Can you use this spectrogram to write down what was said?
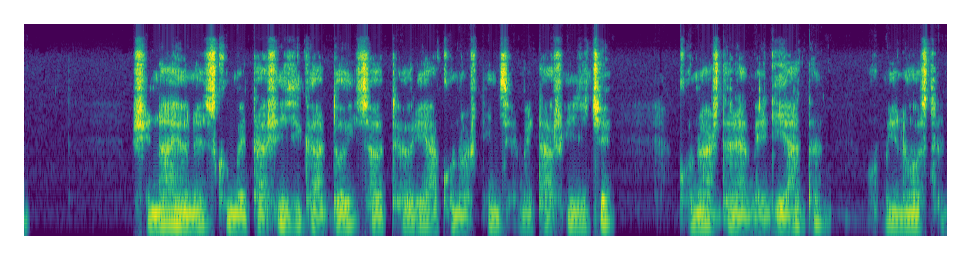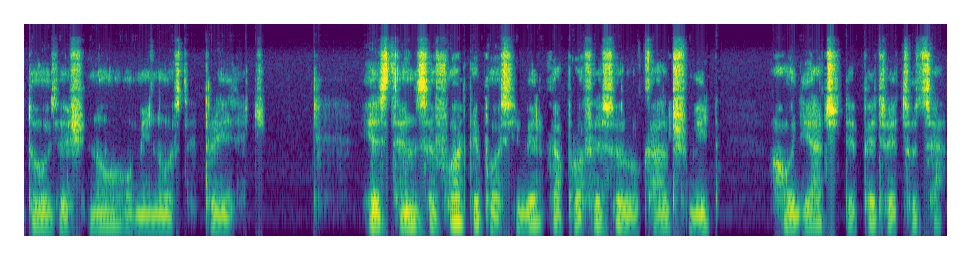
1928-1929 și Naionescu Metafizica 2 sau Teoria cunoștinței metafizice, Cunoașterea mediată 1929-1930. Este însă foarte posibil ca profesorul Carl Schmidt, audiat și de Petre Țuțea,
